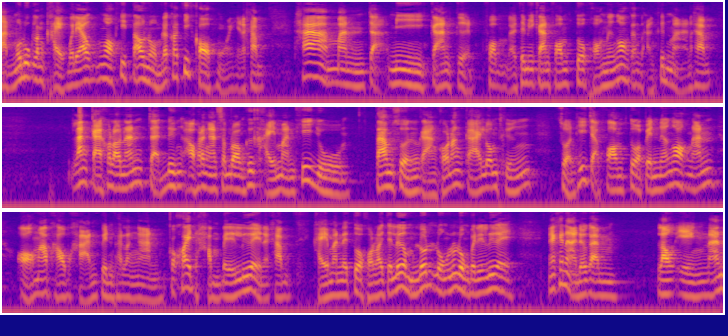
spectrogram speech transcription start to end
ตัดมดลูกรังไข่ไปแล้วงอกที่เต้านมแล้วก็ที่คอหอยนะครับ ถ้ามันจะมีการเกิดฟอร์มอาจจะมีการฟอร์มตัวของเนื้องอกต่างๆขึ้นมานะครับร่างกายของเรานั้นจะดึงเอาพลังงานสำรองคือไขมันที่อยู่ตามส่วนต่างๆของร่างกายรวมถึงส่วนที่จะฟอร์มตัวเป็นเนื้องอกนั้น ออกมาเผาผลาญเป็นพลังงาน ก็ค่อยทำไปเรื่อยๆนะครับไขมันในตัวของเราจะเริ่มลดลงลดลงไปเรื่อยๆ ในขณะเดียวกันเราเองนั้น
